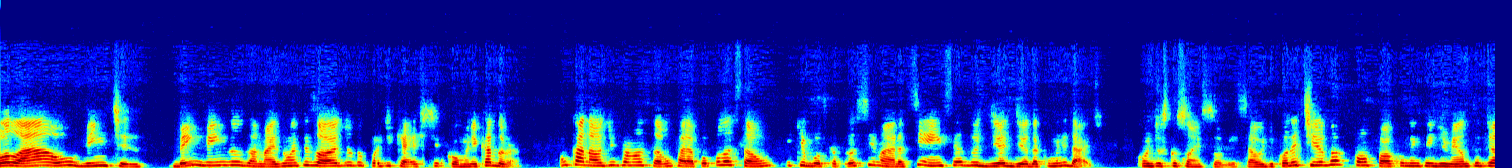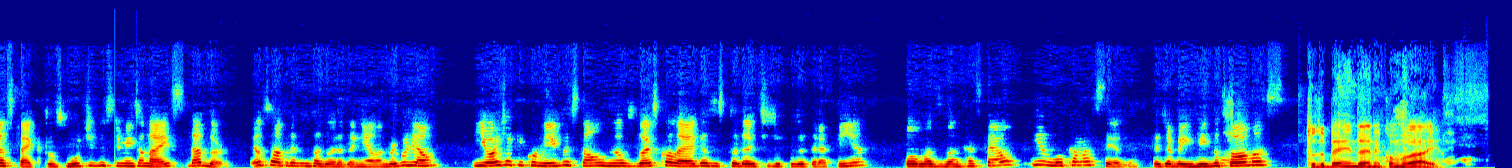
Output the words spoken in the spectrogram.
Olá, ouvintes! Bem-vindos a mais um episódio do podcast Comunicador, um canal de informação para a população e que busca aproximar a ciência do dia a dia da comunidade, com discussões sobre saúde coletiva, com foco no entendimento de aspectos multidimensionais da dor. Eu sou a apresentadora Daniela Mergulhão e hoje aqui comigo estão os meus dois colegas estudantes de fisioterapia, Thomas Van Castel e Luca Macedo. Seja bem-vindo, Thomas. Tudo bem, Dani? Como vai?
